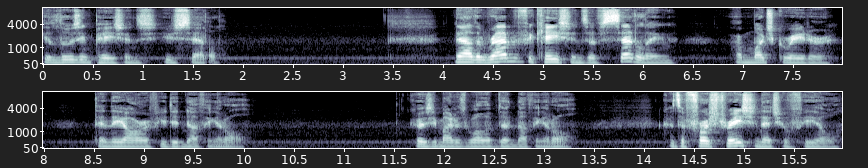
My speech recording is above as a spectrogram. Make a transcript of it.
You're losing patience, you settle. Now, the ramifications of settling are much greater than they are if you did nothing at all. Because you might as well have done nothing at all. Because the frustration that you'll feel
